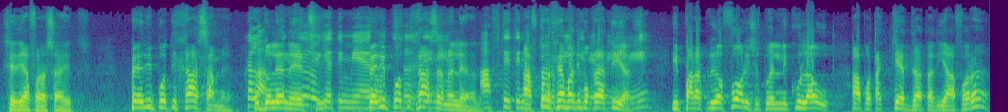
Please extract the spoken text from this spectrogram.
σε διάφορα sites. Περίπου ότι χάσαμε. Καλά, δεν το λένε έτσι. Περίπου ότι χάσαμε, λένε. Αυτό είναι θέμα δημοκρατίας. Η παραπληροφόρηση του ελληνικού λαού από τα κέντρα τα διάφορα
